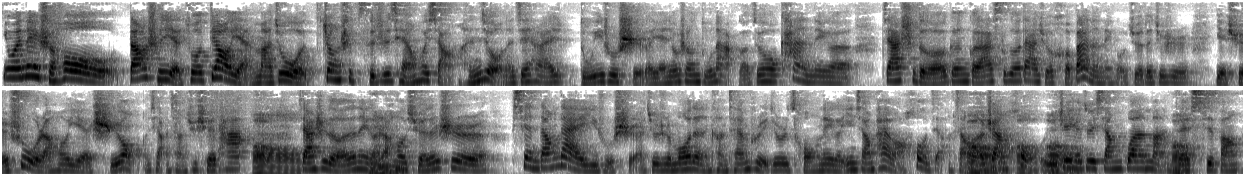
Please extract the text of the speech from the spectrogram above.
因为那时候当时也做调研嘛，就我正式辞职前会想很久，那接下来读艺术史的研究生读哪个？最后看那个佳士得跟格拉斯哥大学合办的那个，我觉得就是也学术，然后也实用，想想去学它。哦，佳士得的那个，嗯然后学的是现当代艺术史，就是 modern contemporary，就是从那个印象派往后讲，讲到战后，哦我觉得这些最相关嘛，哦在西方。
